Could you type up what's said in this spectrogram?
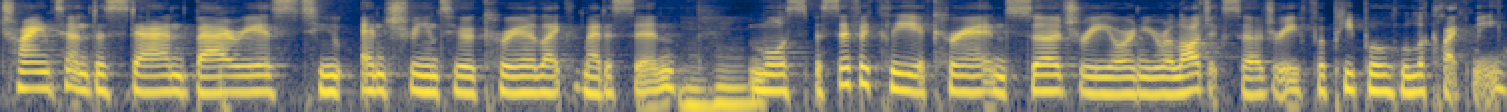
trying to understand barriers to entry into a career like medicine mm-hmm. more specifically a career in surgery or in urologic surgery for people who look like me.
